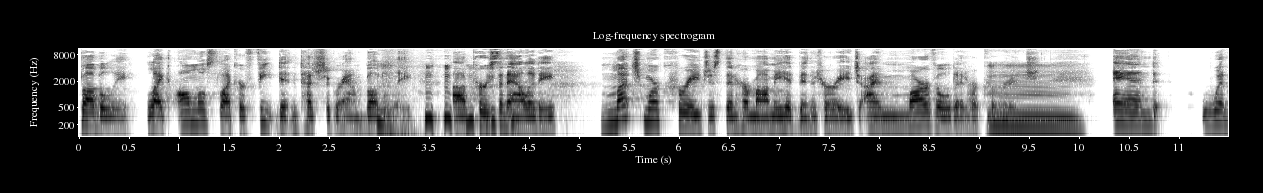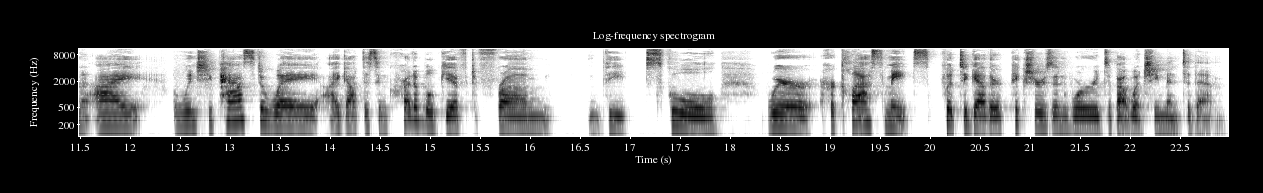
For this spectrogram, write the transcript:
bubbly, like almost like her feet didn't touch the ground, bubbly uh, personality, much more courageous than her mommy had been at her age. I marveled at her courage. Mm. And when I, when she passed away, I got this incredible gift from the school where her classmates put together pictures and words about what she meant to them.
